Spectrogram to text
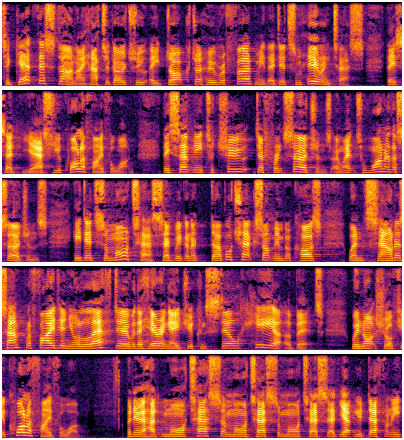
To get this done, I had to go to a doctor who referred me. They did some hearing tests. They said, Yes, you qualify for one. They sent me to two different surgeons. I went to one of the surgeons. He did some more tests, said, We're going to double check something because when sound is amplified in your left ear with a hearing aid, you can still hear a bit. We're not sure if you qualify for one. But anyway, I had more tests and more tests and more tests. Said, Yep, you definitely,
